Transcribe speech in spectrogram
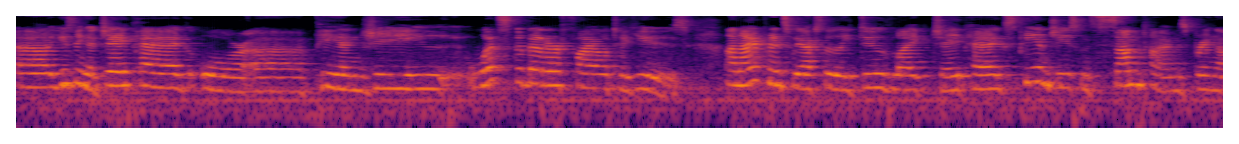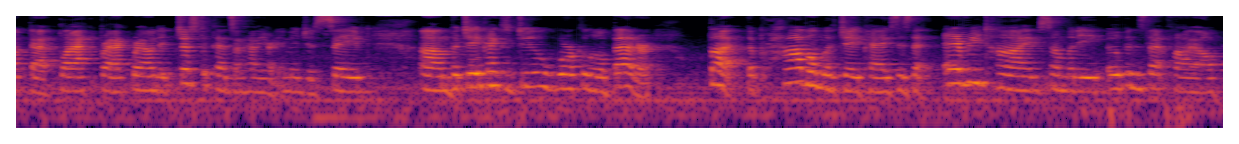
uh, using a JPEG or a PNG, what's the better file to use? On iPrints, we actually do like JPEGs. PNGs can sometimes bring up that black background. It just depends on how your image is saved. Um, but JPEGs do work a little better. But the problem with JPEGs is that every time somebody opens that file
